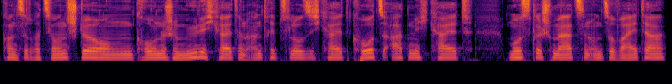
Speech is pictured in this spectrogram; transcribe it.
Konzentrationsstörungen, chronische Müdigkeit und Antriebslosigkeit, Kurzatmigkeit, Muskelschmerzen und so weiter.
